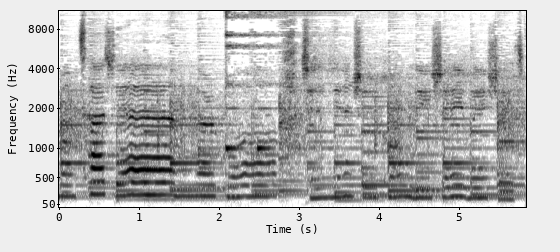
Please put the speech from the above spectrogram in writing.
眸，擦肩而过。千年时空里，谁为谁走，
